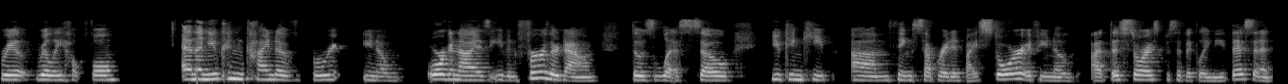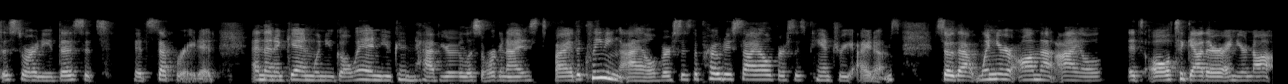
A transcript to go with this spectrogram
re- really helpful and then you can kind of you know organize even further down those lists. So you can keep um, things separated by store. If you know at this store I specifically need this, and at this store I need this, it's it's separated. And then again, when you go in, you can have your list organized by the cleaning aisle versus the produce aisle versus pantry items, so that when you're on that aisle, it's all together and you're not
